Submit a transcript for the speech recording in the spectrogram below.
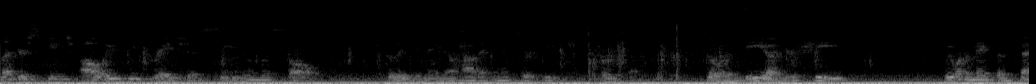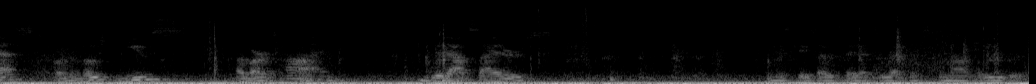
Let your speech always be gracious, seasoned with salt, so that you may know how to answer each person. So in B on your sheet, we want to make the best or the most use of our time with outsiders. In this case, I would say that's a reference to non-believers.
